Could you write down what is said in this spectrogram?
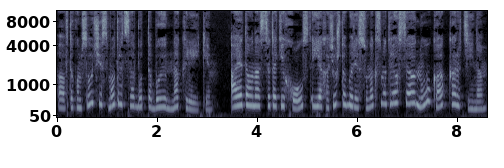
э, в таком случае смотрятся будто бы наклейки. А это у нас все-таки холст, и я хочу, чтобы рисунок смотрелся, ну, как картина.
